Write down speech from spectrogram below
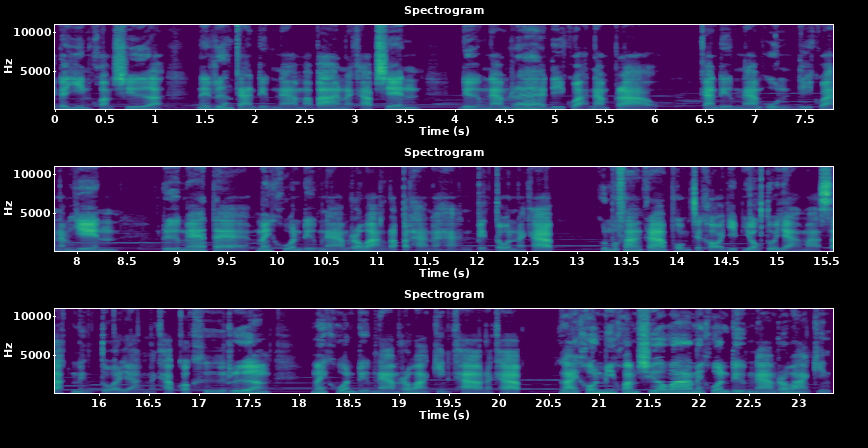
ยได้ยินความเชื่อ ในเรื่องการดื่มน้ำมาบ้างนะครับ เช่น ดื่มน้ำแร่ดีกว่าน้ำเปล่า การดื่มน้ำอุ่นดีกว่าน้ำเย็น หรือแม้แต่ไม่ควรดื่มน้ำระหว่างรับประทานอาหารเป็นต้นนะครับ คุณผู้ฟังครับ ผมจะขอหยิบยกตัวอย่างมาสักหนึ่งตัวอย่างนะครับ ก็คือเรื่องไม่ควรดื่มน้ำระหว่างกินข้าวนะครับ หลายคนมีความเชื่อว่าไม่ควรดื่มน้ำระหว่างกิน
